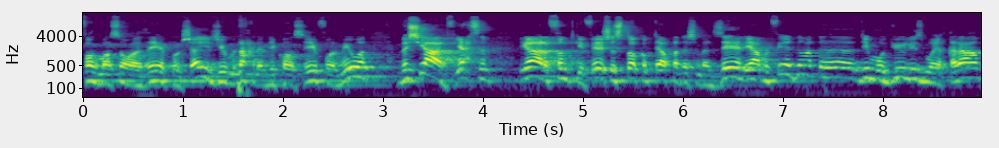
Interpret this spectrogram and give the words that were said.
formation هذايا كل شيء يجيو من إحنا des conseillers يفورميوه باش يعرف يحسب يعرف فهمت كيفاش stock ال بتاعو قداش مازال يعمل فيها des modules لازم يقراهم.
